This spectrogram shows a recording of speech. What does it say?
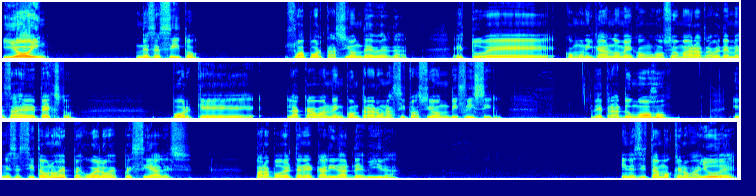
Y hoy necesito su aportación de verdad. Estuve comunicándome con José Omar a través de mensaje de texto porque le acaban de encontrar una situación difícil detrás de un ojo y necesita unos espejuelos especiales para poder tener calidad de vida. Y necesitamos que nos ayude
